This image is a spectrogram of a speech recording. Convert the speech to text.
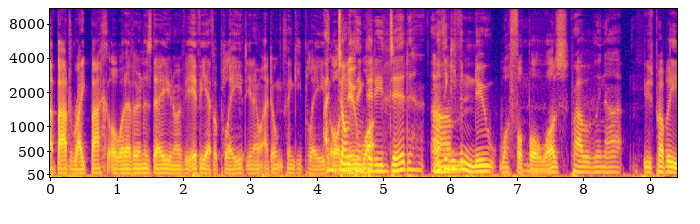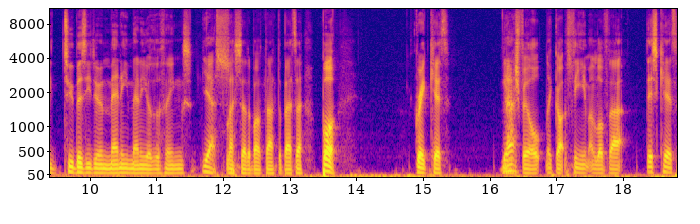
a bad right back or whatever in his day. You know, if he, if he ever played, you know, I don't think he played. I or don't knew think what, that he did. I don't think he Um, even knew what football was. Probably not. He was probably too busy doing many many other things. Yes. Less said about that, the better. But great kit, Yeah. Nashville. They got theme. I love that. This kit,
